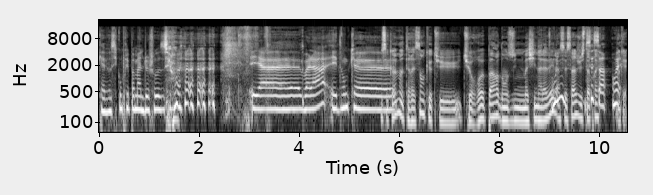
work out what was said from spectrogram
qui avait aussi compris pas mal de choses. et euh, voilà. Et donc. euh, C'est quand même intéressant que tu, tu repars dans une machine à laver, Oui, là, c'est ça, juste c'est après? ça, ouais. Ok.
